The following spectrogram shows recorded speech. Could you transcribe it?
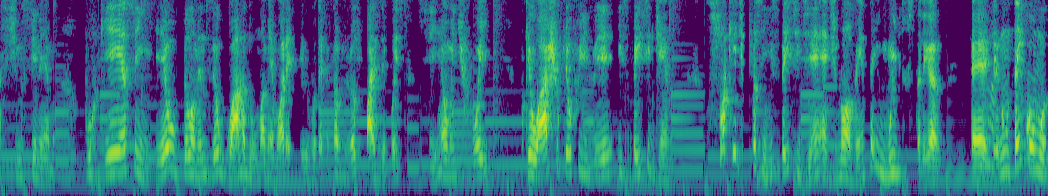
assistir no cinema. Porque, assim, eu, pelo menos, eu guardo uma memória. Eu vou até perguntar pros meus pais depois se realmente foi. Porque eu acho que eu fui ver Space Jam. Só que, tipo assim, Space Jam é de 90 e muitos, tá ligado? É, não tem como.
